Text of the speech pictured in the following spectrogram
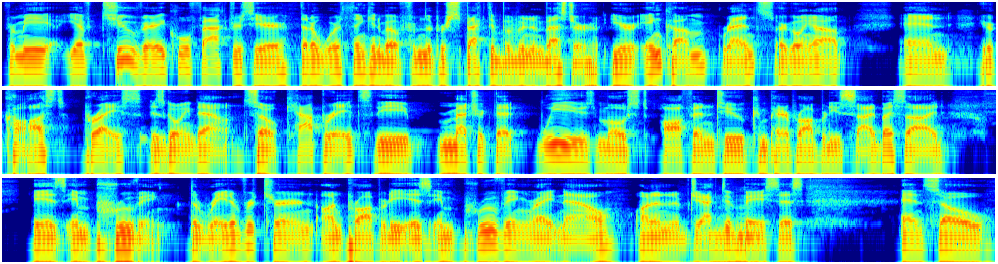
for me, you have two very cool factors here that are worth thinking about from the perspective of an investor. Your income, rents are going up and your cost price is going down. So cap rates, the metric that we use most often to compare properties side by side, is improving. The rate of return on property is improving right now on an objective mm-hmm. basis. And so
